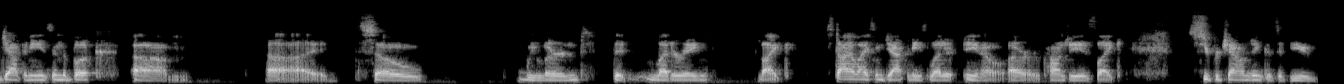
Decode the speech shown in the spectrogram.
Japanese in the book. Um, uh, so we learned that lettering, like stylizing Japanese letter, you know, or kanji is like super challenging because if you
